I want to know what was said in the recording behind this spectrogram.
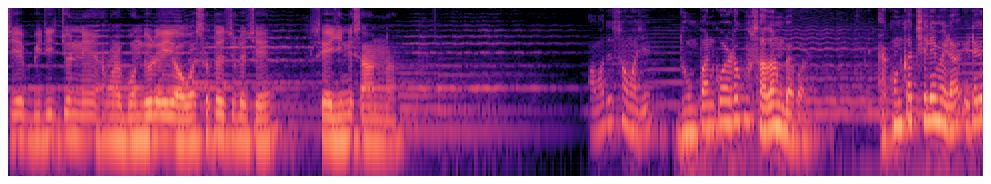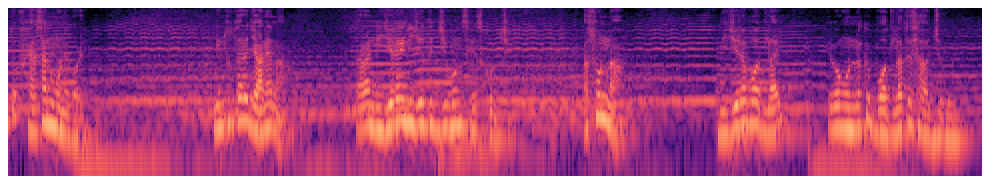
যে বিড়ির জন্য আমার বন্ধুর এই অবস্থাতে চলেছে, সেই জিনিস আন না। আমাদের সমাজে ধূমপান করাটা খুব সাধারণ ব্যাপার। এখনকার ছেলেমেয়েরা এটাকে তো ফ্যাশন মনে করে। কিন্তু তারা জানে না, তারা নিজেরাই নিজেদের জীবন শেষ করছে। আসুন না, নিজেরা বদলাই এবং অন্যকে বদলাতে সাহায্য করি।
